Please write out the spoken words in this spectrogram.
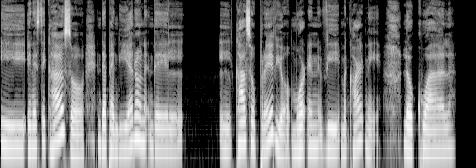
Y en este caso dependieron del caso previo, Morton v. McCartney, lo cual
